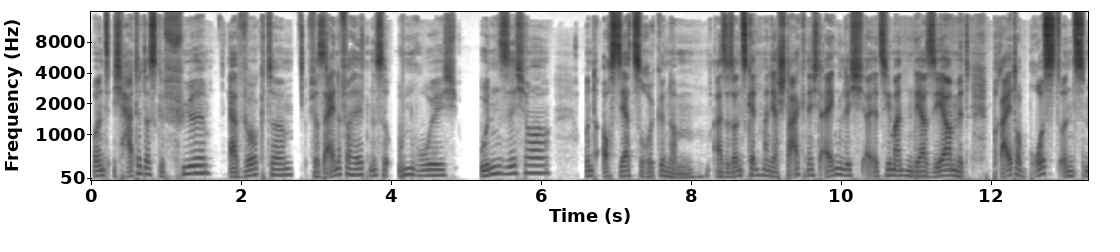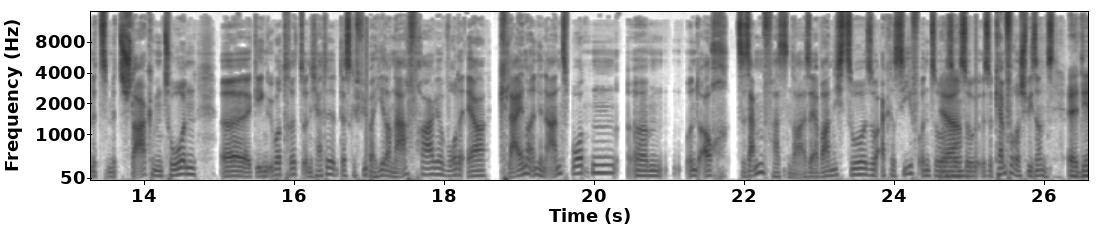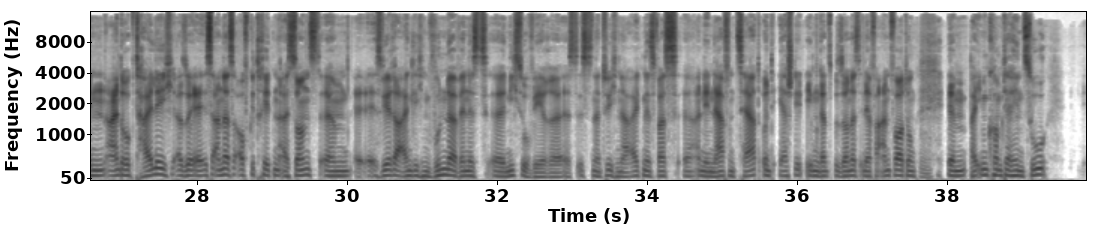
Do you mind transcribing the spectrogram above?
und ich hatte das Gefühl, er wirkte für seine Verhältnisse unruhig, unsicher und auch sehr zurückgenommen. Also sonst kennt man ja Starknecht eigentlich als jemanden, der sehr mit breiter Brust und mit, mit starkem Ton äh, gegenübertritt. Und ich hatte das Gefühl, bei jeder Nachfrage wurde er kleiner in den Antworten ähm, und auch zusammenfassender. Also er war nicht so, so aggressiv und so, ja. so, so, so, kämpferisch wie sonst. Äh, den Eindruck teile ich. Also er ist anders aufgetreten als sonst. Ähm, es wäre eigentlich ein Wunder, wenn es äh, nicht so wäre. Es ist natürlich ein Ereignis, was äh, an den Nerven zerrt und er steht eben ganz besonders in der Verantwortung. Mhm. Ähm, bei ihm kommt ja hinzu,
